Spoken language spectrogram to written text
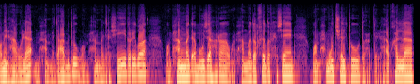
ومن هؤلاء محمد عبده ومحمد رشيد رضا ومحمد أبو زهرة ومحمد الخضر حسين ومحمود شلتوت وعبد الوهاب خلاف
